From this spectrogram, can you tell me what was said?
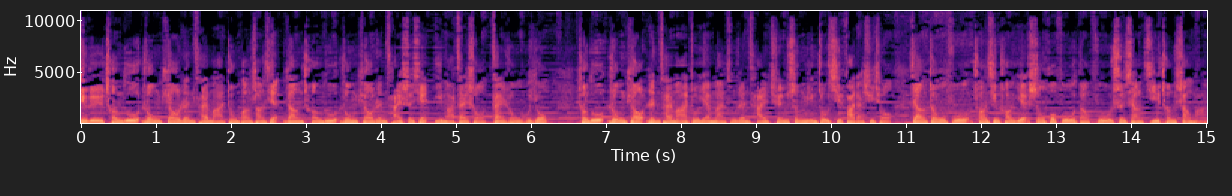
近日，成都融漂人才码重磅上线，让成都融漂人才实现一码在手，再融无忧。成都融漂人才码着眼满足人才全生命周期发展需求，将政务服务、创新创业、生活服务等服务事项集成上码，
